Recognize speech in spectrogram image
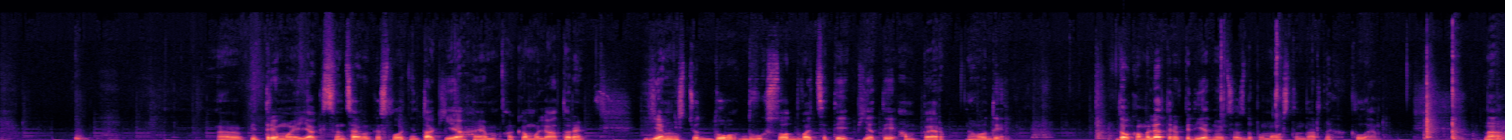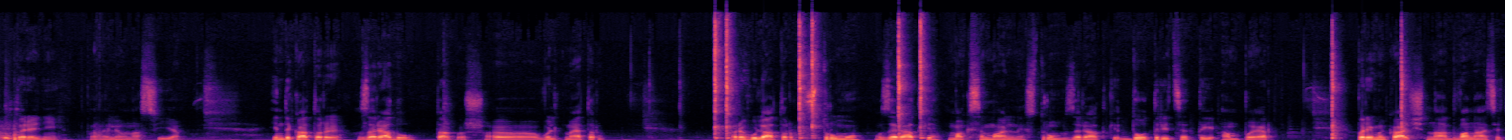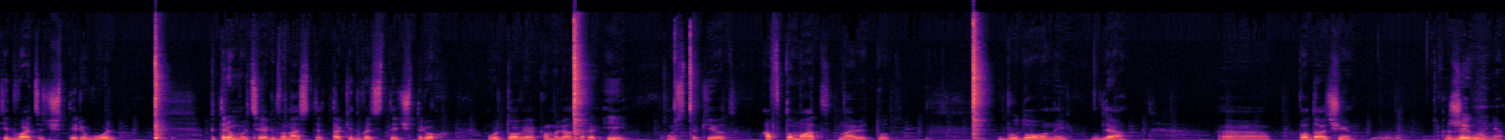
е, підтримує як свинцево-кислотні, так і АГМ акумулятори ємністю до 225 Ампер годин. До акумуляторів під'єднується з допомогою стандартних клем. На передній панелі у нас є індикатори заряду, також е, вольтметр, регулятор струму зарядки, максимальний струм зарядки до 30 А, перемикач на 12 і 24 вольт. Підтримується як 12, так і 24 вольтові акумулятори. І ось такий от автомат, навіть тут вбудований для е, подачі живлення.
